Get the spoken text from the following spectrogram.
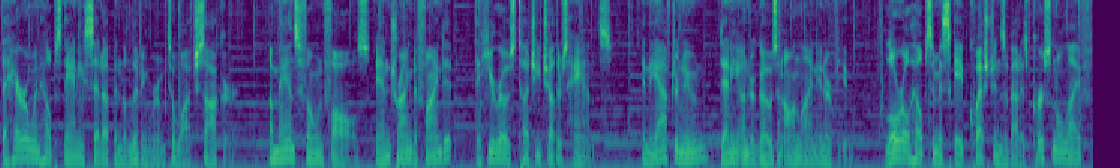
the heroine helps Danny set up in the living room to watch soccer. A man's phone falls, and trying to find it, the heroes touch each other's hands. In the afternoon, Denny undergoes an online interview. Laurel helps him escape questions about his personal life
